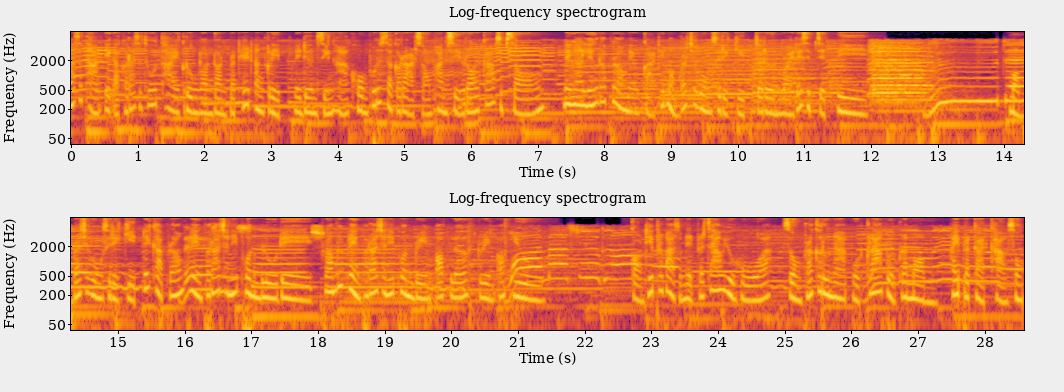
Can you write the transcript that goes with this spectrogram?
ณสถานเอกอัครราชทูตไทยกรุงลอนดอนประเทศอังกฤษ ในเดือนสิงหาคมพุทธศักราช 2492 ในงานเลี้ยงรับรองในโอกาสที่หม่อมราชวงศ์สิริกิติ์เจริญวัยได้ 17 ปี หม่อมราชวงศ์สิริกิติ์ได้ขับร้องเพลงพระราชนิพนธ์ Blue Day พร้อมด้วยเพลงพระราชนิพนธ์ Dream of Love Dream of You ก่อนที่พระบาทสมเด็จพระเจ้าอยู่หัวทรงพระกรุณาโปรดเกล้าโปรดกระหม่อม ให้ประกาศข่าวทรง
